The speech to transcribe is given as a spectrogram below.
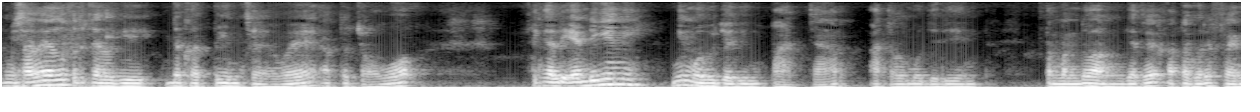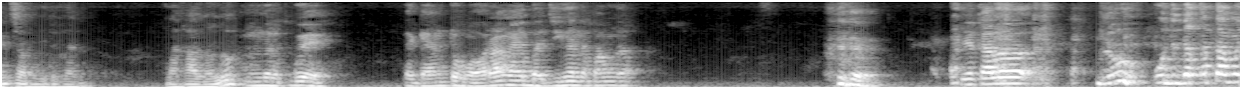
misalnya lu ketika lagi deketin cewek atau cowok tinggal di endingnya nih, ini mau lu jadiin pacar atau lu mau jadiin temen doang, jatuhnya kategori friendzone gitu kan. Nah kalau lu Menurut gue, tergantung orang ya bajingan apa enggak. ya kalau lu udah deket sama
